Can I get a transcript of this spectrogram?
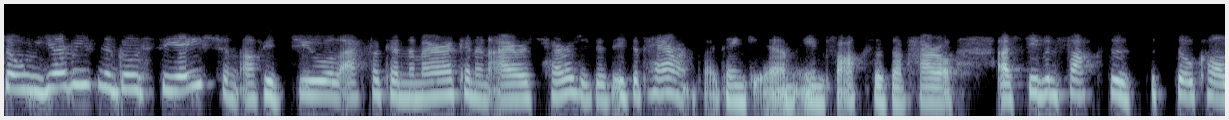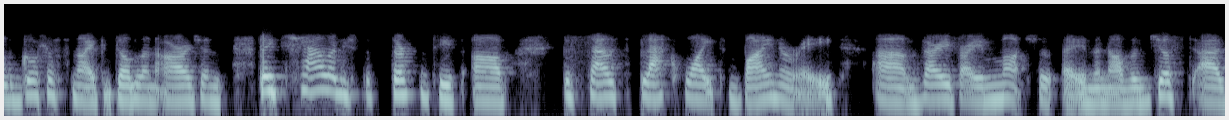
so Yerby's negotiation of his dual African American and Irish heritages is apparent, I think, um, in Foxes of Harrow. Uh, Stephen Fox's so-called gutter snipe Dublin origins, they challenge the certainties of the South black-white binary uh, very, very much in the novel, just as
